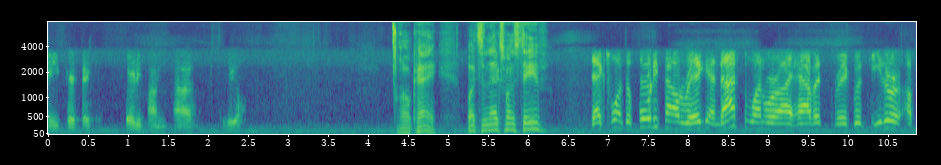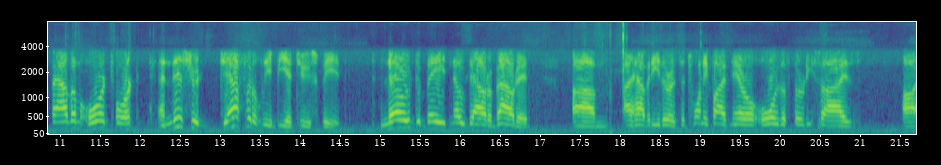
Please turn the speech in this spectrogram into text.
a perfect 30 pound uh, reel. Okay. What's the next one, Steve? Next one's a 40 pound rig, and that's the one where I have it rigged with either a Fathom or a Torque, and this should definitely be a two speed. No debate, no doubt about it. Um, I have it either as a 25 narrow or the 30 size uh,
